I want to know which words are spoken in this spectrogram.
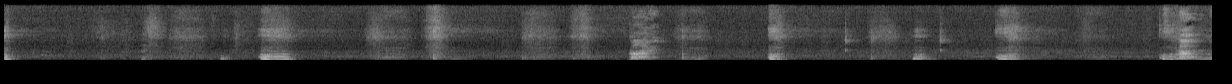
No. My. Mum.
